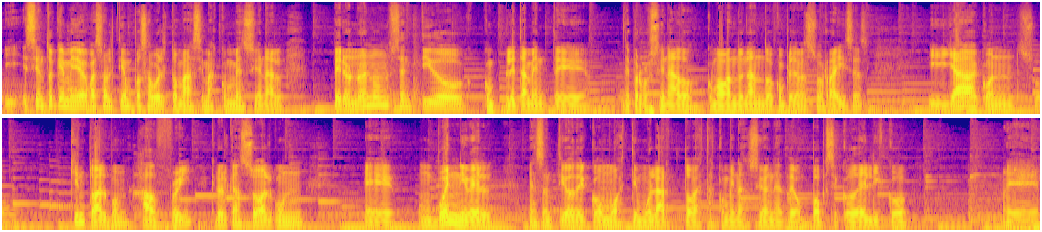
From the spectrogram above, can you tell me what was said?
y siento que a medida que pasó el tiempo se ha vuelto más y más convencional, pero no en un sentido completamente desproporcionado, como abandonando completamente sus raíces, y ya con su quinto álbum, Half Free, creo que alcanzó algún eh, un buen nivel en sentido de cómo estimular todas estas combinaciones de un pop psicodélico, eh,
